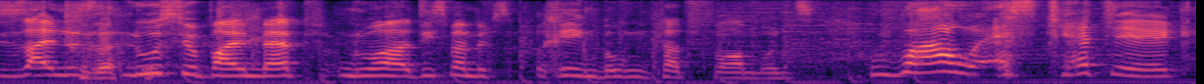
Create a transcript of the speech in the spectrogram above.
dieses eine Lucio Ball Map, nur diesmal mit Regenbogenplattform und wow, Ästhetik.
